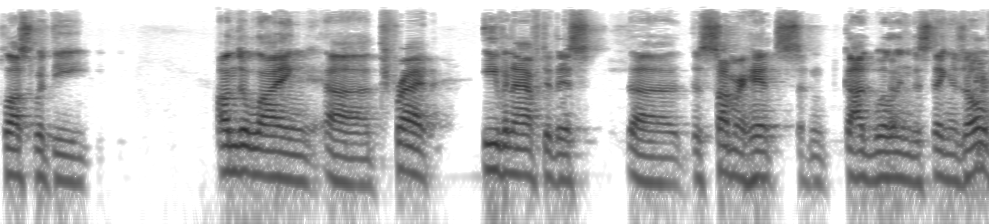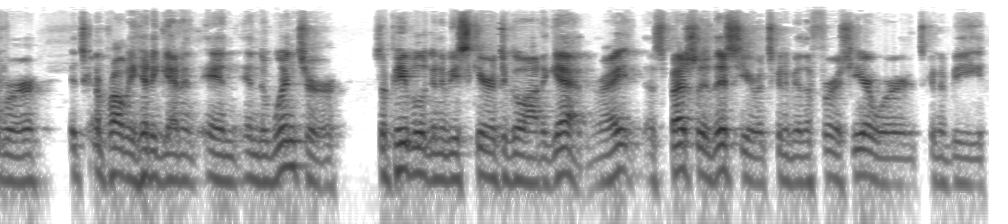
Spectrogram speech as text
plus, with the underlying uh, threat, even after this uh, the summer hits and God willing this thing is over, it's going to probably hit again in, in, in the winter. So people are going to be scared to go out again, right? Especially this year, it's going to be the first year where it's going to be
